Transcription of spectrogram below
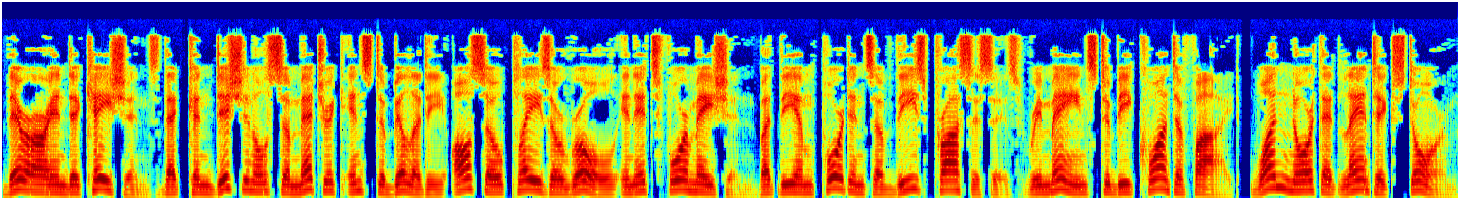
There are indications that conditional symmetric instability also plays a role in its formation but the importance of these processes remains to be quantified. One North Atlantic storm,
